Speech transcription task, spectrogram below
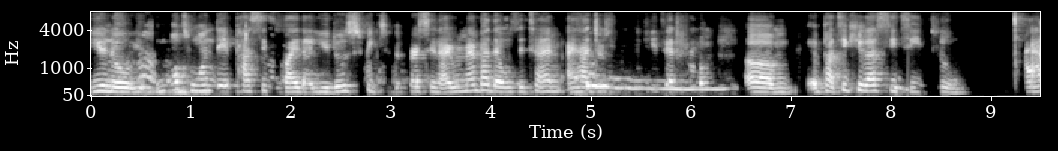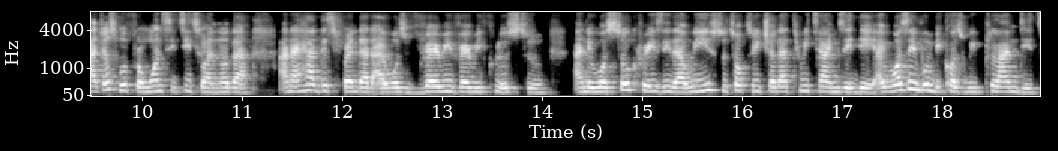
You know, not one day passes by that you don't speak to the person. I remember there was a time I had just relocated from um, a particular city to I had just moved from one city to another, and I had this friend that I was very, very close to. And it was so crazy that we used to talk to each other three times a day. It wasn't even because we planned it,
